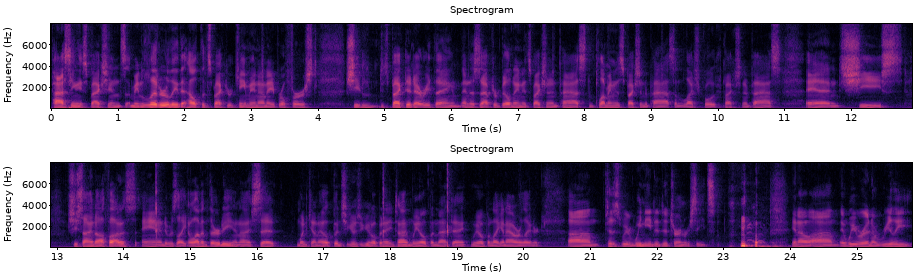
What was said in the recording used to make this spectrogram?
passing inspections. I mean, literally the health inspector came in on April 1st. She inspected everything, and this is after building inspection and passed, and plumbing inspection and passed, and electrical inspection and passed, and she she signed off on us, and it was like 11:30, and I said, "When can I open?" She goes, "You can open anytime." We opened that day. We opened like an hour later because um, we we needed to turn receipts, you know, um, and we were in a really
